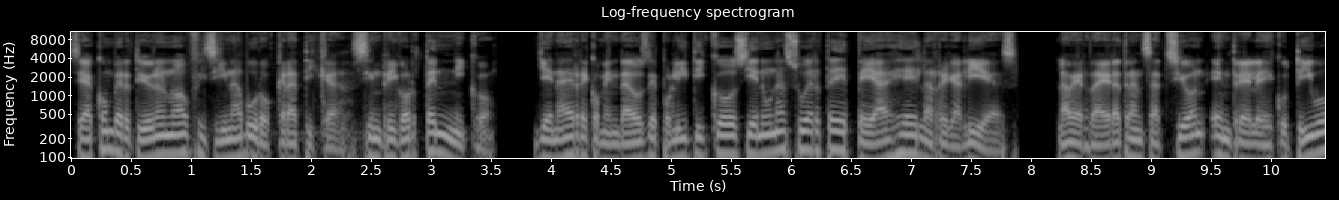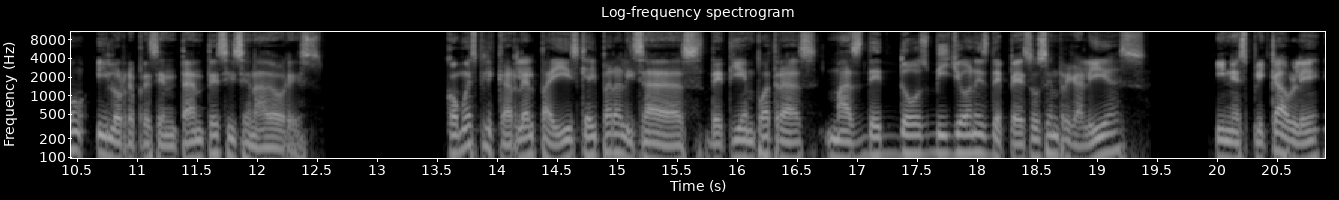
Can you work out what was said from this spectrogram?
se ha convertido en una oficina burocrática, sin rigor técnico, llena de recomendados de políticos y en una suerte de peaje de las regalías, la verdadera transacción entre el Ejecutivo y los representantes y senadores. ¿Cómo explicarle al país que hay paralizadas, de tiempo atrás, más de 2 billones de pesos en regalías? Inexplicable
